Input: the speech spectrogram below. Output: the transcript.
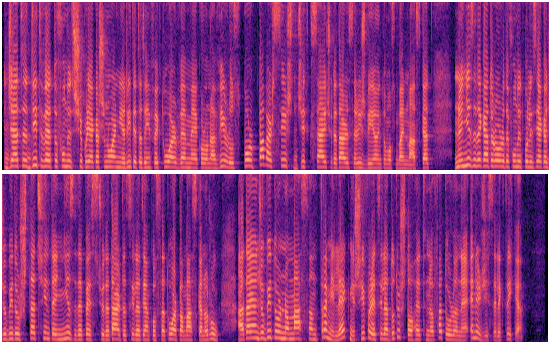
Gjatë ditëve të fundit Shqipëria ka shënuar një rritje të të infektuarve me koronavirus, por pavarësisht gjithë kësaj qytetarët sërish vijojnë të mos mbajnë maskat. Në njëzet e katër orët e fundit policia ka gjobitur shtatëqind e njëzet e pesë qytetarë të cilët janë konstatuar pa maska në rrugë. Ata janë gjobitur në masën tre mijë lekë, një shifër e cila do t'u shtohet në faturën e energjisë elektrike.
